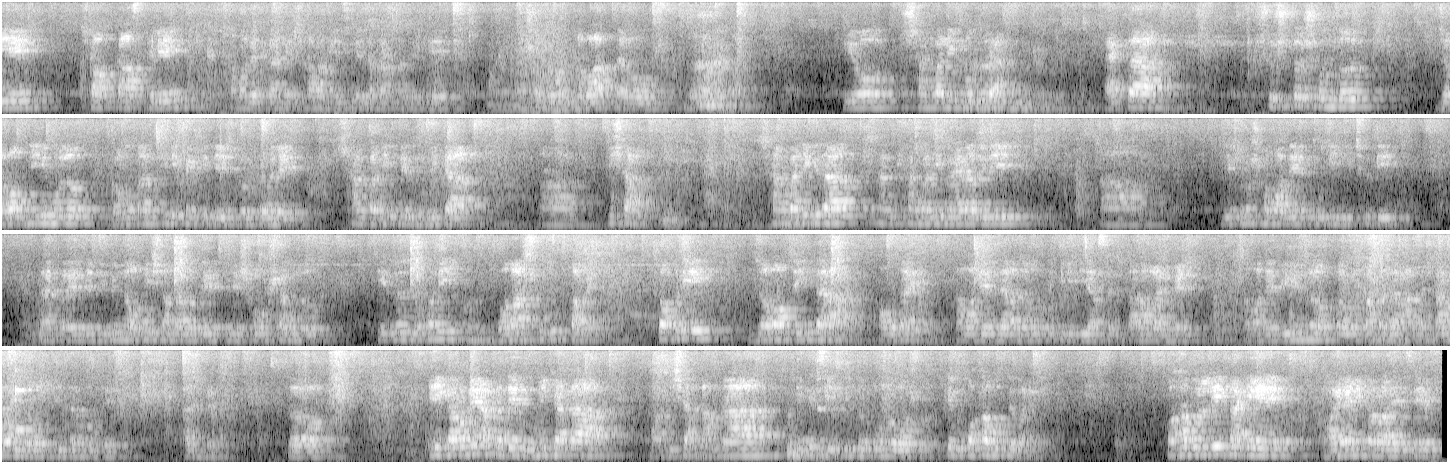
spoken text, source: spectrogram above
দিয়ে সব কাজ ফেলে আমাদের গানে সারা দিয়েছিলেন এজন্য আপনাদেরকে অসংখ্য ধন্যবাদ এবং প্রিয় সাংবাদিক বন্ধুরা, একটা সুস্থ সুন্দর, জবাবদিহিমূলক, গণতান্ত্রিক একটি দেশ করতে হলে সাংবাদিকদের ভূমিকা বিশাল। সাংবাদিকরা সাংবাদিক সমস্যাগুলো এগুলো যখনই বলার সুযোগ পাবে, তখনই জবাবদিহিতার আওতায় আমাদের যারা জনপ্রতিনিধি আছেন, তারাও আসবেন আমাদের বিভিন্ন কর্মকর্তা যারা আছেন, তারাও এই জবাবদিহিতার মধ্যে আসবেন তো এই কারণে আপনাদের ভূমিকাটা বিশাল। আমরা দেখেছি কিন্তু পনেরো বছর, কেউ কথা বলতে পারে কথা বললেই তাকে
